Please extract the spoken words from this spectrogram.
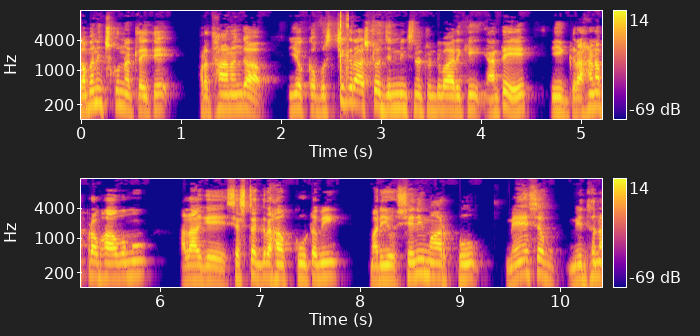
గమనించుకున్నట్లయితే ప్రధానంగా ఈ యొక్క వృశ్చిక రాశిలో జన్మించినటువంటి వారికి అంటే ఈ గ్రహణ ప్రభావము అలాగే షష్టగ్రహ కూటమి మరియు శని మార్పు మేష మిథున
